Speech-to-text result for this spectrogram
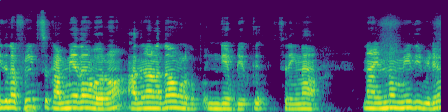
இதில் ஃப்ளீட்ஸு கம்மியாக தான் வரும். அதனால தான் உங்களுக்கு இங்கே இப்படி இருக்குது சரிங்களா? நான் இன்னும் மீதி வீடியோ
